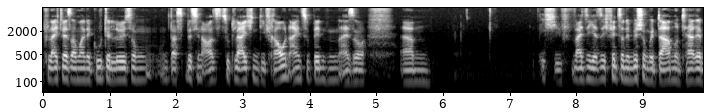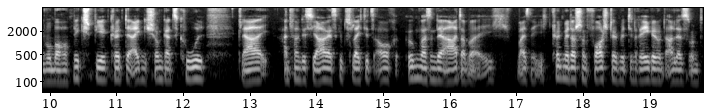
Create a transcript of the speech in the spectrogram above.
vielleicht wäre es auch mal eine gute Lösung, um das ein bisschen auszugleichen, die Frauen einzubinden. Also ähm, ich weiß nicht, also ich finde so eine Mischung mit Damen und Herren, wo man auch Mix spielen könnte, eigentlich schon ganz cool. Klar, Anfang des Jahres gibt es vielleicht jetzt auch irgendwas in der Art, aber ich weiß nicht, ich könnte mir das schon vorstellen mit den Regeln und alles und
